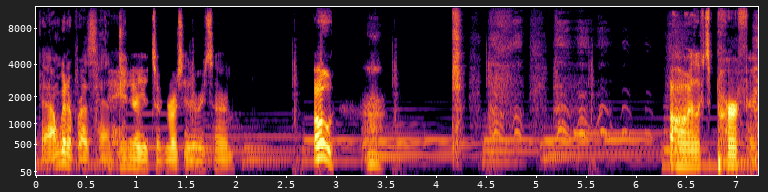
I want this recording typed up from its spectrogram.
Okay, I'm gonna press I hint. hate how you have to rotate every time. Oh! Oh, it looks perfect.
